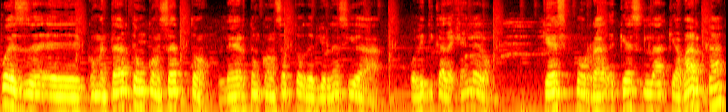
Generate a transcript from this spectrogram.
pues eh, comentarte un concepto, leerte un concepto de violencia política de género, que es, que es la que abarca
